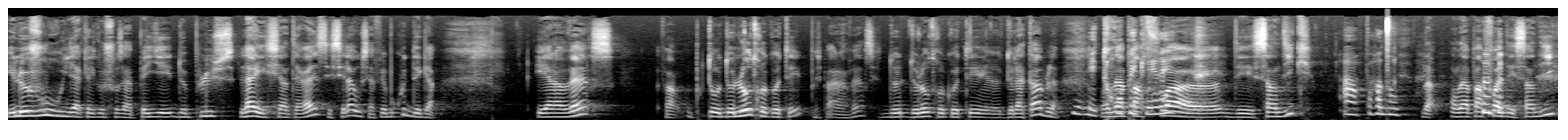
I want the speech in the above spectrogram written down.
Et le jour où il y a quelque chose à payer de plus, là, il s'y intéresse, et c'est là où ça fait beaucoup de dégâts. Et à l'inverse, enfin plutôt de l'autre côté, c'est pas à l'inverse, de, de l'autre côté euh, de la table, on a parfois euh, des syndics. Ah, pardon. on a parfois des syndics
